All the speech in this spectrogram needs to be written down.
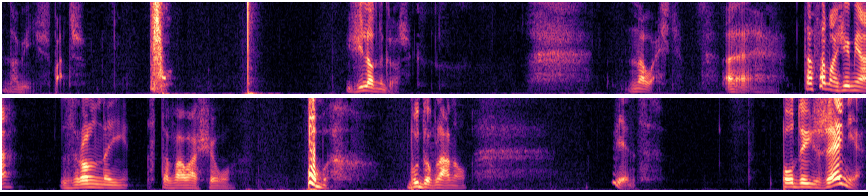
No widzisz, patrz. Puh. Zielony groszek. No właśnie. E, ta sama ziemia z rolnej stawała się pum, budowlaną. Więc podejrzenie,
